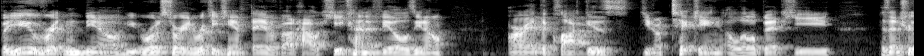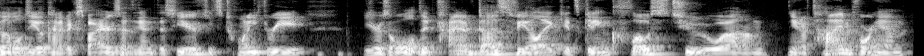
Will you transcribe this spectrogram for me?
But you've written, you know, you wrote a story in Rookie Camp, Dave, about how he kind of feels, you know, all right, the clock is, you know, ticking a little bit. He his entry level deal kind of expires at the end of this year. He's 23 years old. It kind of does feel like it's getting close to um, you know time for him,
